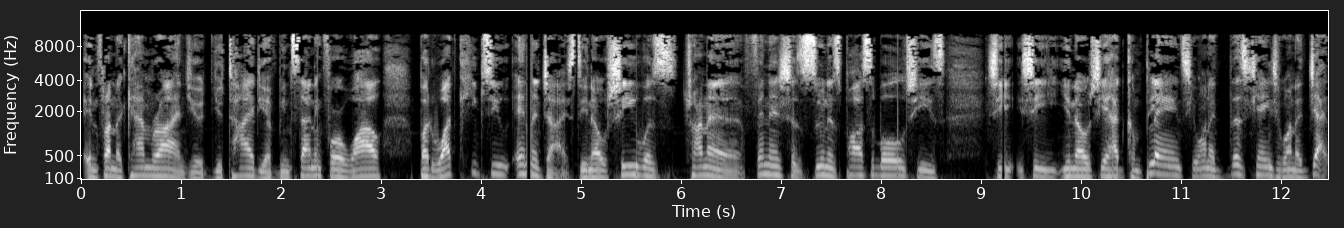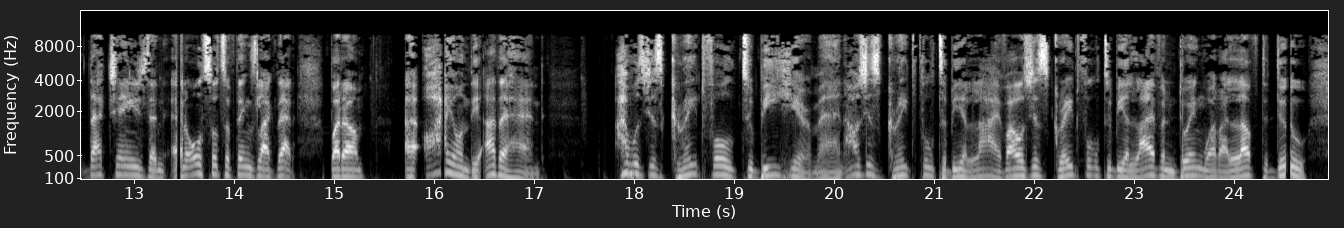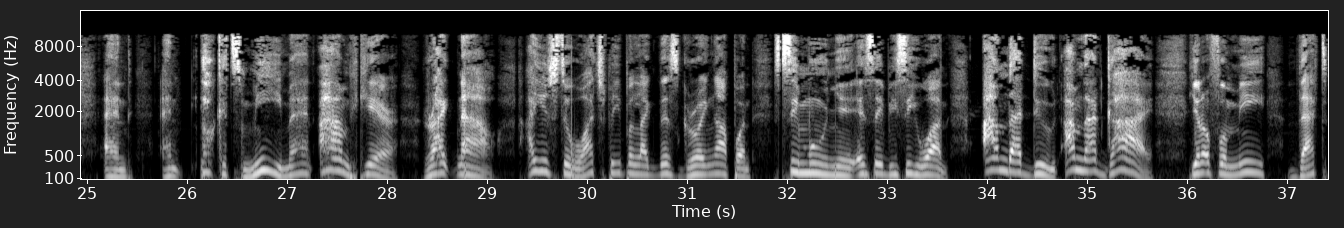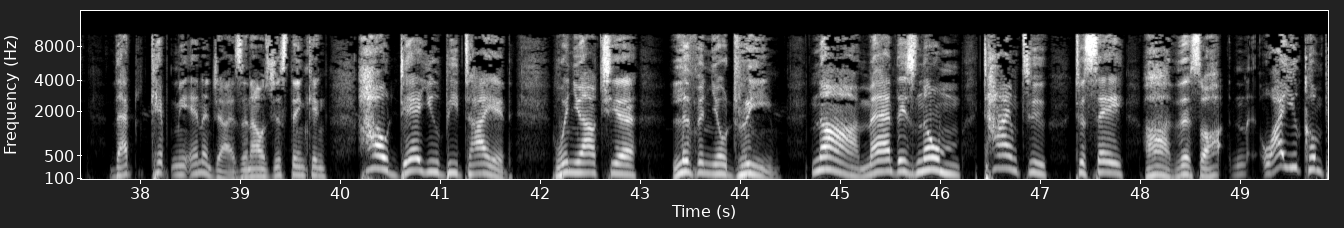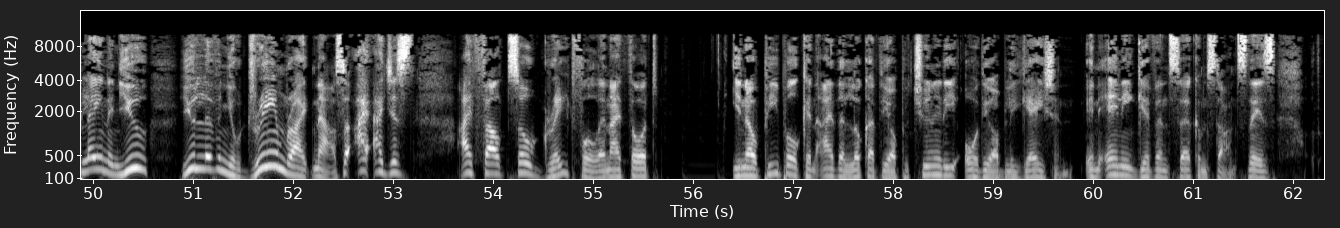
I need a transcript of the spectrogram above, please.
in front of camera and you you're tired you have been standing for a while. But what keeps you energized? You know she was trying to finish as soon as possible. She's she she you know she had complaints. She wanted this change. She wanted that changed and and all sorts of things like that. But um I on the other hand I was just grateful to be here, man. I was just grateful to be alive. I was just grateful to be alive and doing what I love to do. And, and look, it's me, man. I'm here right now. I used to watch people like this growing up on Simunye, SABC one. I'm that dude. I'm that guy. You know, for me, that, that kept me energized. And I was just thinking, how dare you be tired when you're out here living your dream? Nah, man, there's no time to, to say, ah, this or, why are you complaining? You, you living your dream right now. So I, I just, I felt so grateful and I thought, you know, people can either look at the opportunity or the obligation in any given circumstance. There's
